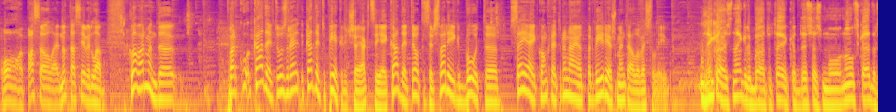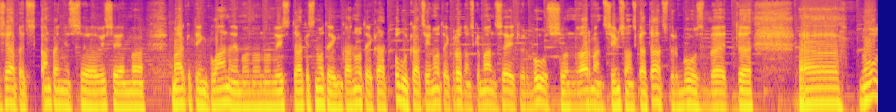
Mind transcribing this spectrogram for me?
O, pasaulē, nu tas jau ir labi. Klau, Armand, Ko, kādēļ, tu uzreiz, kādēļ tu piekriti šai akcijai? Kādēļ tev tas ir svarīgi būt uh, sejai, konkrēti runājot par vīriešu mentālo veselību? Zini, kā es negribētu teikt, ka es esmu nu, skaidrs, jā, pēc kampaņas uh, visiem uh, mārketinga plāniem un, un, un visu tā, kas notiek un kā notiek, kāda publikācija notiek. Protams, ka mana seja tur būs un Armāns Simpsons kā tāds tur būs. Bet, uh, uh, Nu,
